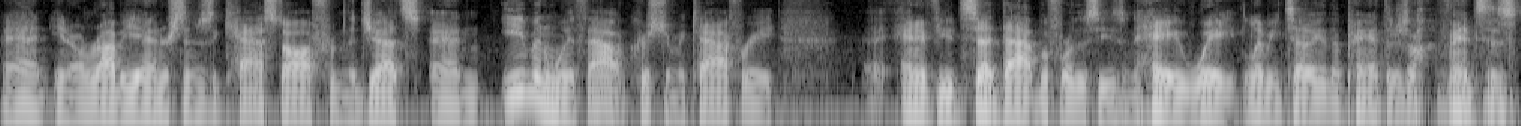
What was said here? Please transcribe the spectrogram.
And you know Robbie Anderson is a cast off from the Jets, and even without Christian McCaffrey, and if you'd said that before the season, hey, wait, let me tell you, the Panthers offense is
